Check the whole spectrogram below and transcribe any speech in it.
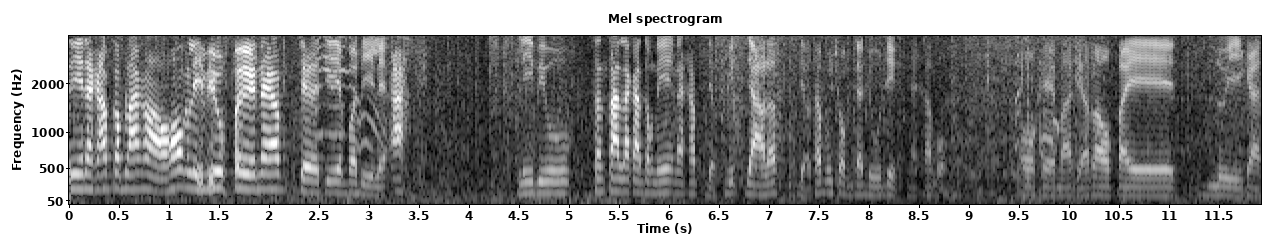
นี่นะครับกำลังหาห้องรีวิวปืนนะครับ เจอ GM พอดีเลย อะ รีวิวสั้นๆแล้วกันตรงนี้นะครับ เดี๋ยวคลิปยาวแล้วเดี๋ยวท่านผู้ชมจะดูดึกนะครับผมโอเคมาเดี๋ยวเราไปลุยกัน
